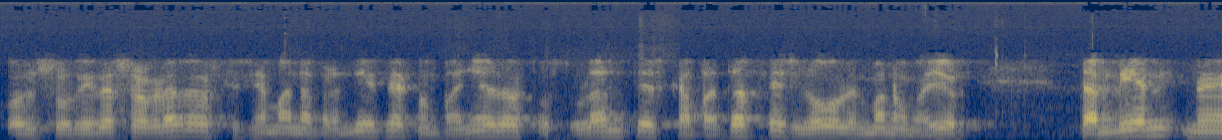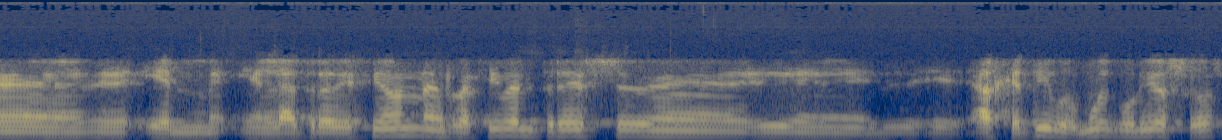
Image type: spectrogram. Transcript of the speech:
con sus diversos grados que se llaman aprendices, compañeros, postulantes, capataces y luego el hermano mayor. También eh, en, la tradición reciben tres eh, adjetivos muy curiosos,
